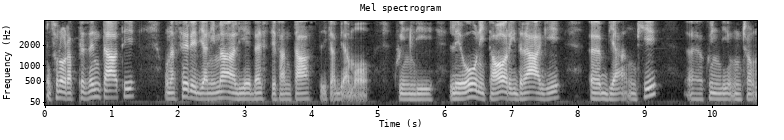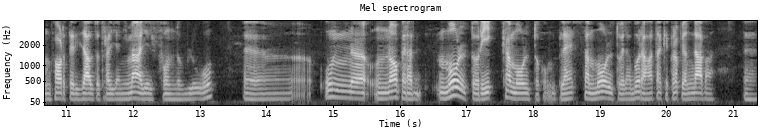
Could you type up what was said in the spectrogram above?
sono rappresentati una serie di animali e bestie fantastiche. Abbiamo quindi leoni, tori, draghi eh, bianchi eh, quindi un, c'è un forte risalto tra gli animali e il fondo blu. Eh, un, un'opera molto ricca, molto complessa, molto elaborata che proprio andava eh,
